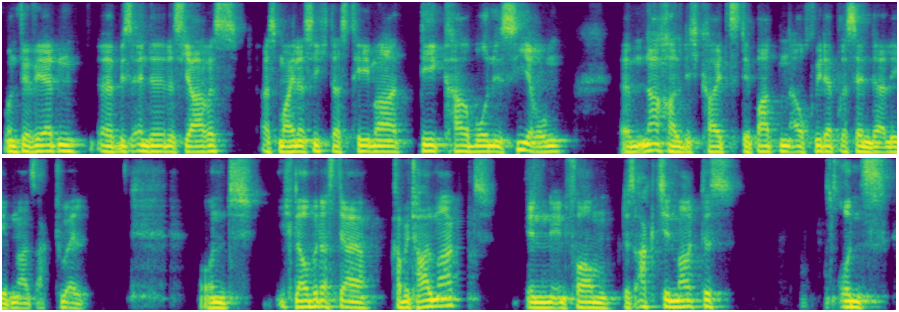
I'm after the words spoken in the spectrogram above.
Und wir werden äh, bis Ende des Jahres aus meiner Sicht das Thema Dekarbonisierung, ähm, Nachhaltigkeitsdebatten auch wieder präsenter erleben als aktuell. Und ich glaube, dass der Kapitalmarkt in, in Form des Aktienmarktes uns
